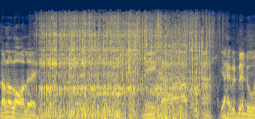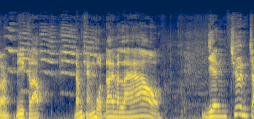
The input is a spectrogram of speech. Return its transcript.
แล้วเรารอเลย นี่ครับ อะเดี๋ยวให้เพื่อนๆดูกันนี่ครับ น้ำแข็งบดได้มาแล้ว เย็นชื่นใจ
